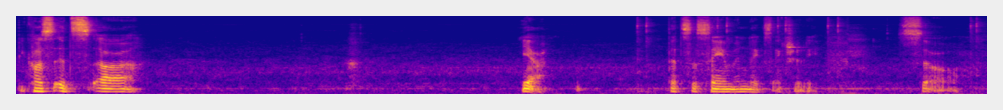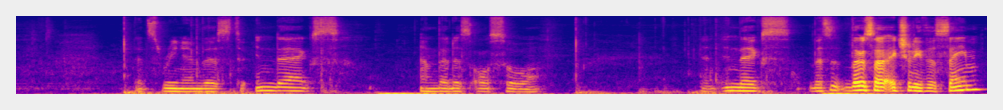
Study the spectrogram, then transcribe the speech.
because it's uh, yeah that's the same index actually so let's rename this to index and that is also an index. This is, those are actually the same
